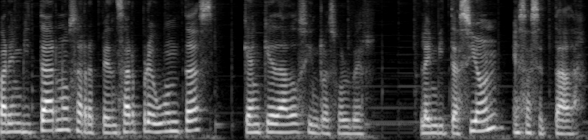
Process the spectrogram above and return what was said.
para invitarnos a repensar preguntas que han quedado sin resolver. La invitación es aceptada.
